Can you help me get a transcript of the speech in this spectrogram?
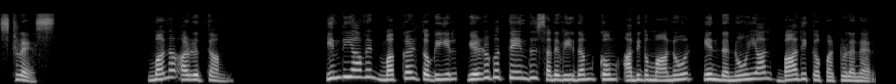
ஸ்ட்ரெஸ். மன அழுத்தம். இந்தியாவின் மக்கள் தொகையில் எழுபத்தைந்து சதவீதம்க்கும் அதிகமானோர் இந்த நோயால் பாதிக்கப்பட்டுள்ளனர்.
